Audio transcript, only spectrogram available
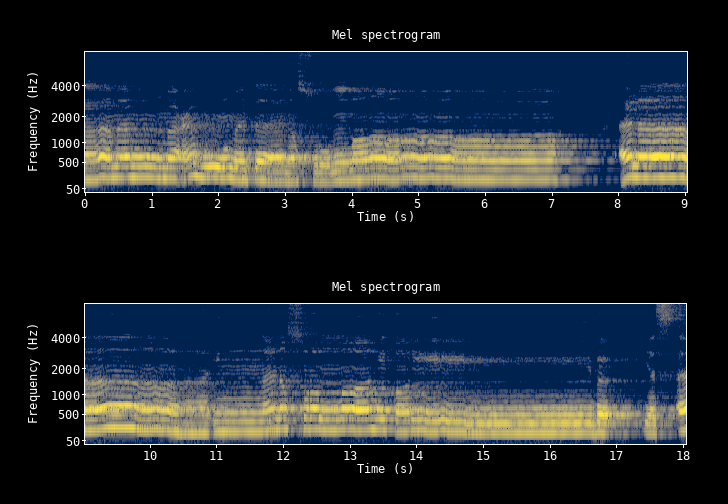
آمنوا معه متى نصر الله؟ ألا نصر الله قريب. يسألونك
